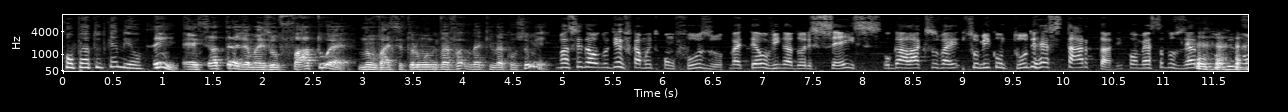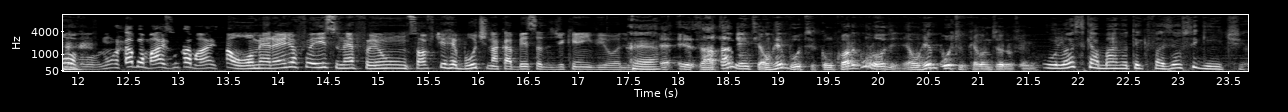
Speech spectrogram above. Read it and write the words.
comprar tudo que é meu. Sim, é estratégia, mas o fato é, não vai ser todo mundo que vai- que vai consumir. Mas se no dia que ficar muito confuso, vai ter o Vingadores 6, o Galactus vai sumir com tudo e restarta. E começa do zero tudo de novo. Não acaba mais, nunca mais. Ah, o Homem-Aranha já foi isso, né? Foi um soft reboot na cabeça de quem viu ali. É. É, exatamente, é um reboot. Concordo com o Lodi. É um reboot o que aconteceu no filme. O lance que a Marvel tem que fazer é o seguinte:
